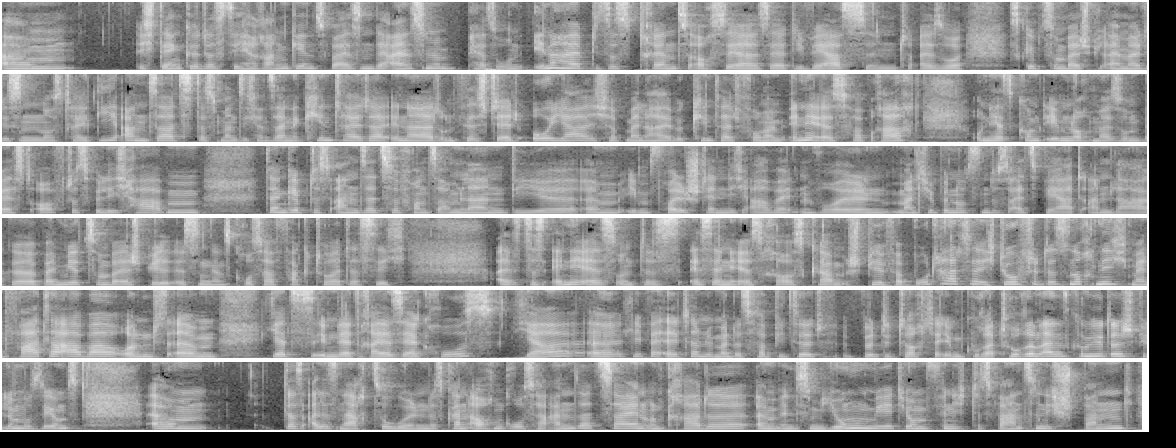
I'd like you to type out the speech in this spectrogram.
Ähm, ich denke, dass die Herangehensweisen der einzelnen Personen innerhalb dieses Trends auch sehr, sehr divers sind. Also es gibt zum Beispiel einmal diesen Nostalgieansatz, dass man sich an seine Kindheit erinnert und feststellt, oh ja, ich habe meine halbe Kindheit vor meinem NES verbracht und jetzt kommt eben noch mal so ein Best-of, das will ich haben. Dann gibt es Ansätze von Sammlern, die ähm, eben vollständig arbeiten wollen. Manche benutzen das als Wertanlage. Bei mir zum Beispiel ist ein ganz großer Faktor, dass ich als das NES und das SNES rauskam, Spielverbot hatte. Ich durfte das noch nicht, mein Vater aber. Und ähm, jetzt ist eben der 3 sehr groß. Ja, äh, liebe Eltern, wenn man das verbietet, wird die Tochter eben Kuratorin eines Computerspielemuseums. Ähm, das alles nachzuholen. Das kann auch ein großer Ansatz sein. Und gerade ähm, in diesem jungen Medium finde ich das wahnsinnig spannend,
